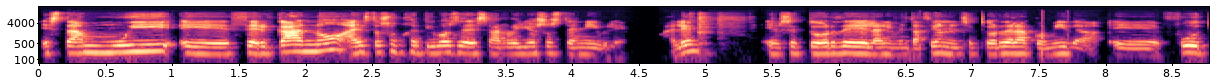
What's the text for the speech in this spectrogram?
está muy eh, cercano a estos objetivos de desarrollo sostenible. ¿vale? el sector de la alimentación, el sector de la comida, eh, food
